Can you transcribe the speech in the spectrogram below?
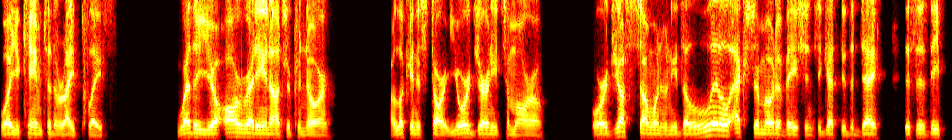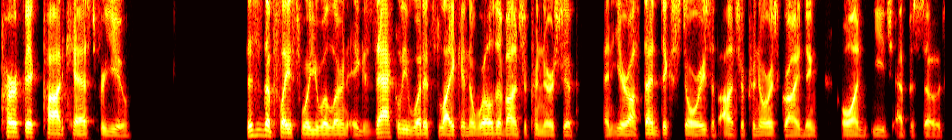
Well, you came to the right place. Whether you're already an entrepreneur, are looking to start your journey tomorrow, or just someone who needs a little extra motivation to get through the day, this is the perfect podcast for you. This is the place where you will learn exactly what it's like in the world of entrepreneurship and hear authentic stories of entrepreneurs grinding on each episode.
